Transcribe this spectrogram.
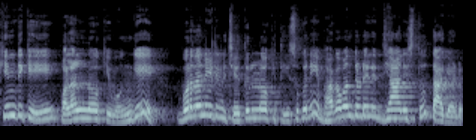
కిందికి పొలంలోకి వంగి బురద నీటిని చేతుల్లోకి తీసుకుని భగవంతుడిని ధ్యానిస్తూ తాగాడు.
